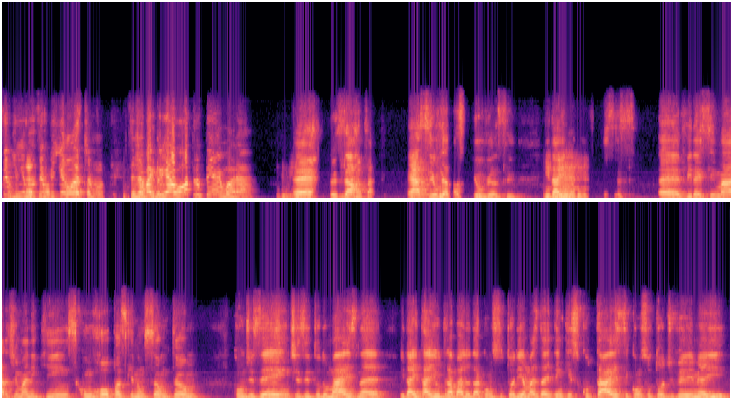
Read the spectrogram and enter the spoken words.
Silvinha da Silvinha, ótimo. Você já vai criar outro termo, Ará. É, exato. É a Silvia da Silvia, assim. E daí é, vira esse mar de manequins com roupas que não são tão condizentes e tudo mais, né? E daí tá aí o trabalho da consultoria, mas daí tem que escutar esse consultor de VM aí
